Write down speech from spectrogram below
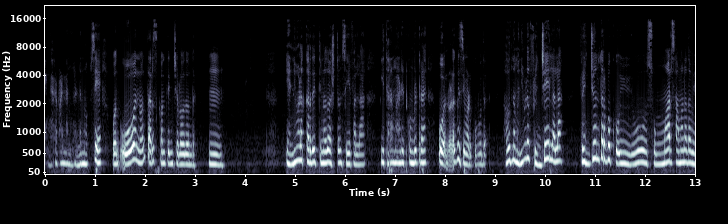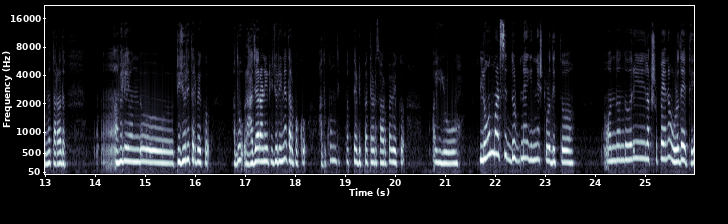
ಹೆಂಗಾರ ಮಾಡಿ ನಮ್ಮ ಗಂಡನ ಒಪ್ಸಿ ಒಂದು ಓವನ್ ಒಂದು ತರಿಸ್ಕೊಂತೀನಿ ಚಲೋದೊಂದು ಹ್ಞೂ ಎಣ್ಣೆ ಒಳಗೆ ಕರೆದಿ ತಿನ್ನೋದು ಅಷ್ಟೊಂದು ಸೇಫ್ ಅಲ್ಲ. ಈ ಥರ ಮಾಡಿಟ್ಕೊಂಡ್ಬಿಟ್ರೆ ಓವನ್ ಒಳಗೆ ಬಿಸಿ ಮಾಡ್ಕೋಬೋದು. ಹೌದು ನಮ್ಮ ಮನೆ ಒಳಗೆ ಫ್ರಿಜ್ಜೇ ಇಲ್ಲಲ್ಲ. ಫ್ರಿಜ್ ಅಂತ ತರಬೇಕು. ಅಯ್ಯೋ, ಸುಮಾರು ಸಾಮಾನು ಅದಾವೆ ಇನ್ನೂ ತರೋದು. ಆಮೇಲೆ ಒಂದು ತಿಜೋರಿ ತರಬೇಕು. ಅದು ರಾಜಾರಾಣಿ ತಿಜೋರಿನೇ ತರಬೇಕು. ಅದಕ್ಕೊಂದು ಇಪ್ಪತ್ತೆರಡು ಇಪ್ಪತ್ತೆರಡು ಸಾವಿರ ರೂಪಾಯಿ ಬೇಕು. ಅಯ್ಯೋ ಲೋನ್ ಮಾಡಿಸಿದ ದುಡ್ಡನ್ಯಾಗ ಇನ್ನೆಷ್ಟು ಉಳಿದಿತ್ತು? ಒಂದೊಂದೂವರೆ ಲಕ್ಷ ರೂಪಾಯಿನ ಉಳ್ದೈತಿ.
